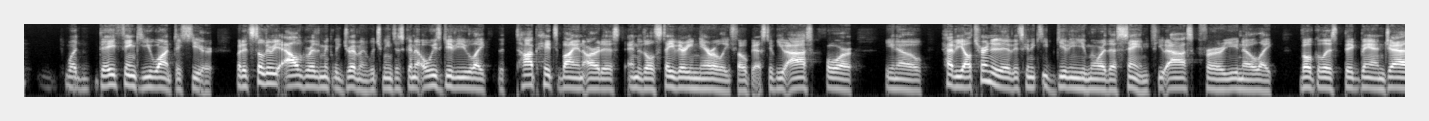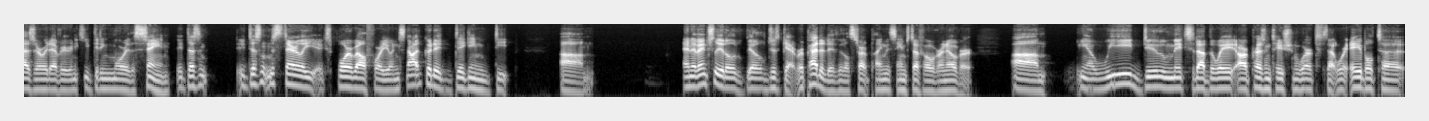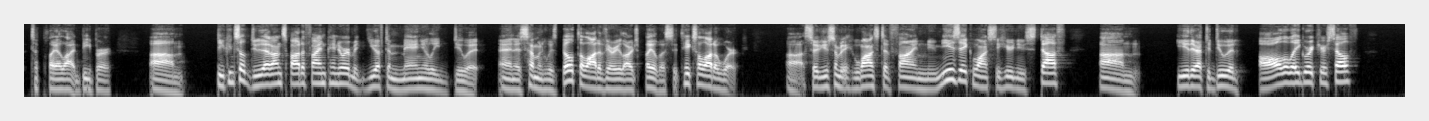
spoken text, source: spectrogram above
what they think you want to hear, but it's still very algorithmically driven, which means it's going to always give you like the top hits by an artist, and it'll stay very narrowly focused. If you ask for you know heavy alternative, it's going to keep giving you more of the same. If you ask for you know like vocalist, big band, jazz, or whatever, you're going to keep getting more of the same. It doesn't it doesn't necessarily explore well for you, and it's not good at digging deep. Um, and eventually, it'll it'll just get repetitive. It'll start playing the same stuff over and over. Um, you know, we do mix it up. The way our presentation works that we're able to to play a lot deeper. Um, you can still do that on Spotify and Pandora, but you have to manually do it. And as someone who has built a lot of very large playlists, it takes a lot of work. Uh, so if you're somebody who wants to find new music, wants to hear new stuff, um, you either have to do it all the legwork yourself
